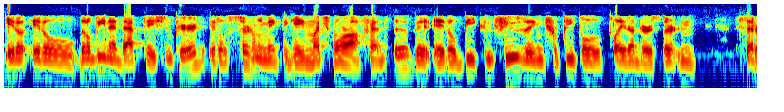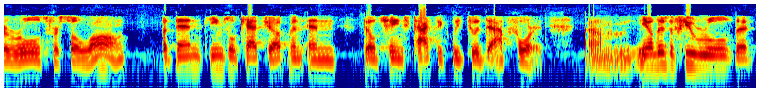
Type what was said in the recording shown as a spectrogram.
It'll it'll there'll be an adaptation period. It'll certainly make the game much more offensive. It, it'll be confusing for people who've played under a certain set of rules for so long. But then teams will catch up and, and they'll change tactically to adapt for it. Um, you know, there's a few rules that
